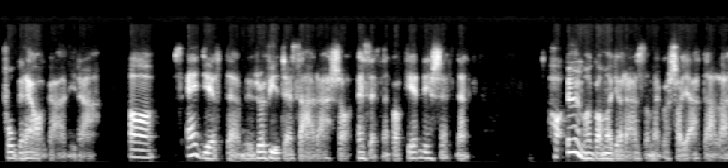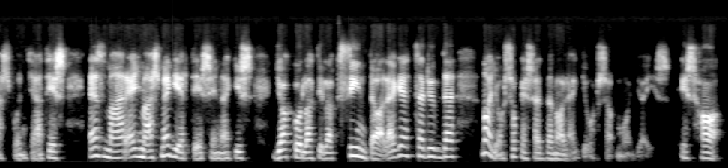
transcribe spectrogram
fog reagálni rá. Az egyértelmű, rövidre zárása ezeknek a kérdéseknek ha ő maga magyarázza meg a saját álláspontját, és ez már egymás megértésének is gyakorlatilag szinte a legegyszerűbb, de nagyon sok esetben a leggyorsabb módja is. És ha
